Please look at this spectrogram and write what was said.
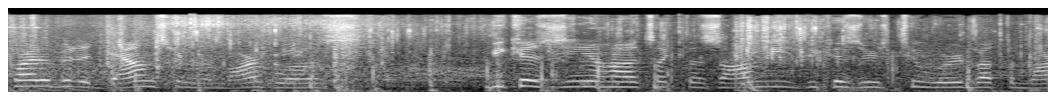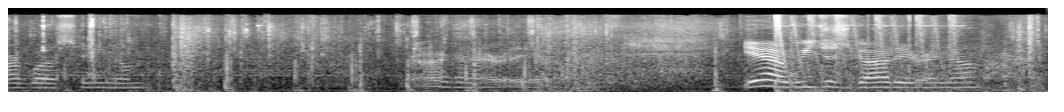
quite a bit of downs from the Margwas because you know how it's like the zombies because they're too worried about the Margwas hitting them. They're not gonna really hit. Yeah, we just got it right now.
